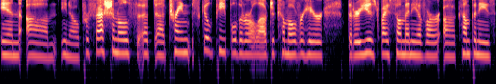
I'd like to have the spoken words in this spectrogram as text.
in um, you know professionals that uh, trained skilled people that are allowed to come over here that are used by so many of our uh, companies.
